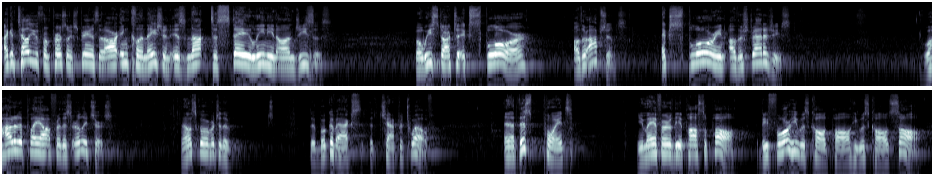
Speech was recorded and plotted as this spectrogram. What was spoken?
I can tell you from personal experience that our inclination is not to stay leaning on Jesus but we start to explore other options, exploring other strategies. Well, how did it play out for this early church? Now let's go over to the, the book of Acts, the, chapter 12. And at this point, you may have heard of the Apostle Paul. Before he was called Paul, he was called Saul,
